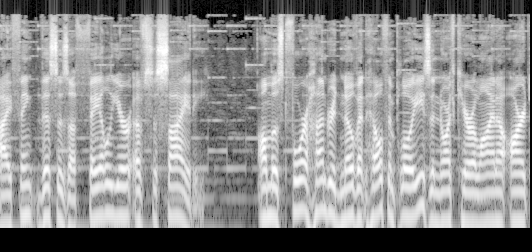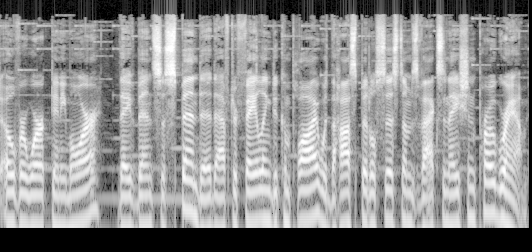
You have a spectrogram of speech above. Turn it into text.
I think this is a failure of society. Almost 400 Novant Health employees in North Carolina aren't overworked anymore. They've been suspended after failing to comply with the hospital system's vaccination program.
